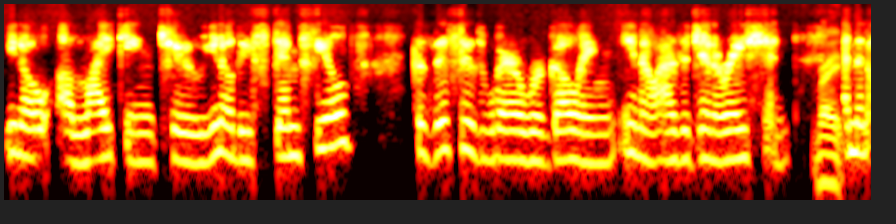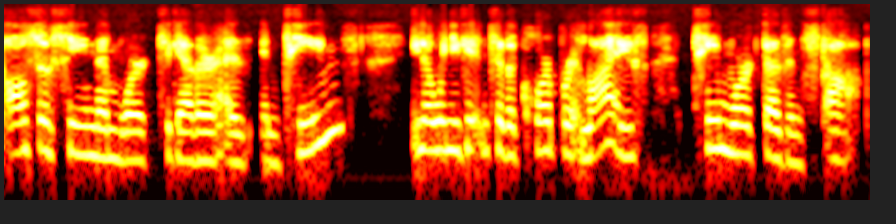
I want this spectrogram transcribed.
you know, a liking to, you know, these STEM fields because this is where we're going, you know, as a generation. Right. And then also seeing them work together as in teams. You know, when you get into the corporate life, teamwork doesn't stop.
